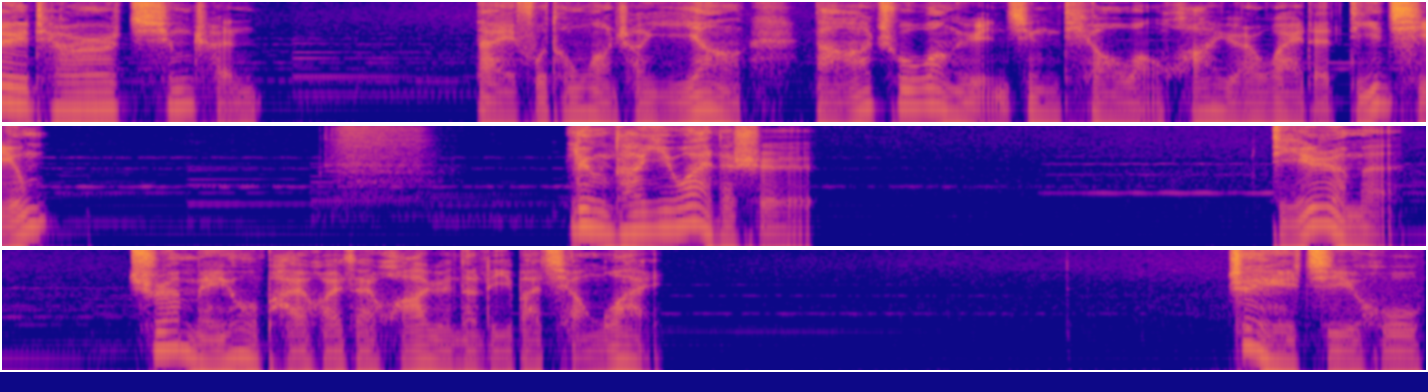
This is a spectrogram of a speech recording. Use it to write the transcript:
这天清晨，戴夫同往常一样拿出望远镜眺望花园外的敌情。令他意外的是，敌人们居然没有徘徊在花园的篱笆墙外。这几乎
